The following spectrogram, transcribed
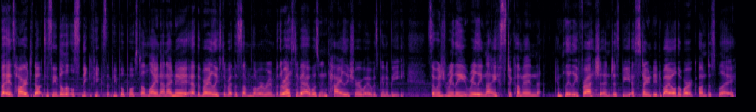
But it's hard not to see the little sneak peeks that people post online, and I knew at the very least about the sunflower room, but the rest of it I wasn't entirely sure what it was going to be. So it was really, really nice to come in completely fresh and just be astounded by all the work on display.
